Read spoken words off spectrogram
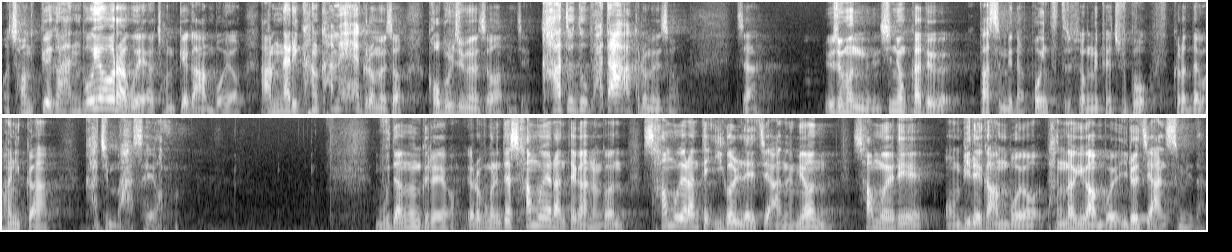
어, 점괘가 안 보여라고 해요. 점괘가 안 보여. 앞날이 캄캄해 그러면서 겁을 주면서 이제 카드도 받아 그러면서 자 요즘은 신용카드 받습니다. 포인트도 적립해주고 그런다고 하니까 가지 마세요. 무당은 그래요. 여러분 그런데 사무엘한테 가는 건 사무엘한테 이걸 내지 않으면 사무엘이 어, 미래가 안 보여, 당나귀가 안 보여 이러지 않습니다.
